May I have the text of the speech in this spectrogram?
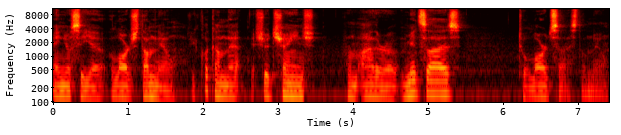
And you'll see a, a large thumbnail. If you click on that, it should change from either a mid-size to a large size thumbnail.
